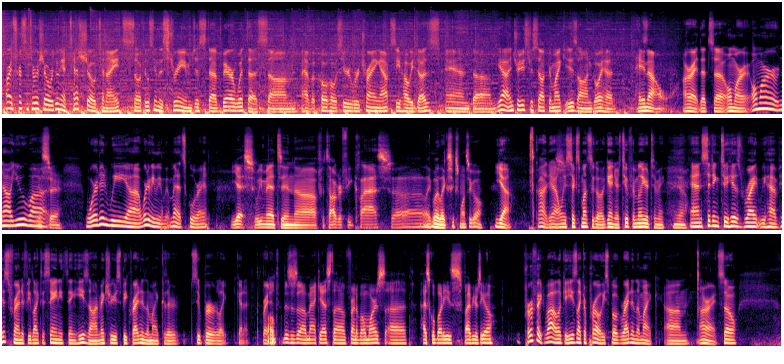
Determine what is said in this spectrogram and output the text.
All right, it's Chris Ventura Show. We're doing a test show tonight, so if you're listening to the stream, just uh, bear with us. Um, I have a co-host here. We're trying out, see how he does, and um, yeah, introduce yourself. Your mic is on. Go ahead. Hey now. All right, that's uh, Omar. Omar, now you. Uh, yes, sir. Where did we? Uh, where did we meet? We met at school, right? Yes, we met in uh, photography class. Uh, like what? Like six months ago. Yeah. God, yeah, only six months ago. Again, you're too familiar to me. Yeah. And sitting to his right, we have his friend. If you'd like to say anything, he's on. Make sure you speak right into the mic because they're super like you gotta right Well, into. this is uh, Matt Guest, a friend of Omar's, uh, high school buddies five years ago. Perfect. Wow, look, he's like a pro. He spoke right in the mic. Um, all right, so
